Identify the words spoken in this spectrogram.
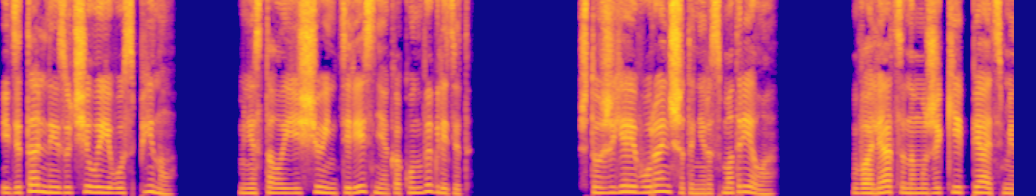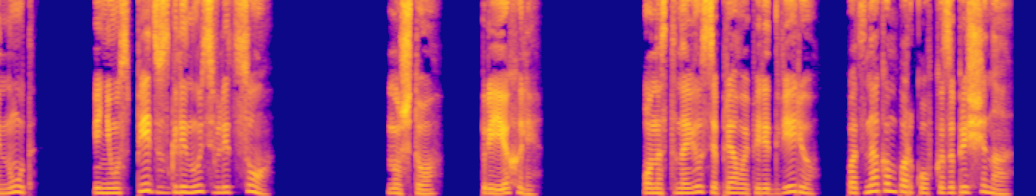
и детально изучила его спину, мне стало еще интереснее, как он выглядит. Что же я его раньше-то не рассмотрела? Валяться на мужике пять минут и не успеть взглянуть в лицо. Ну что, приехали? Он остановился прямо перед дверью под знаком «Парковка запрещена».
